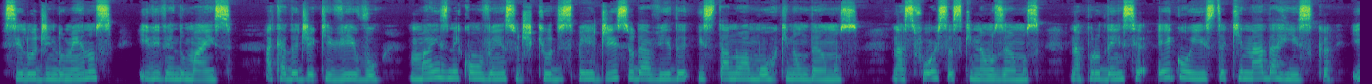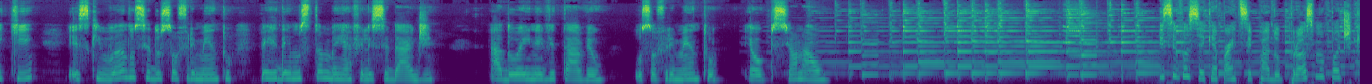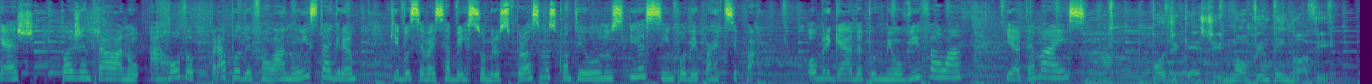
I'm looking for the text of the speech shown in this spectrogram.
se iludindo menos e vivendo mais. A cada dia que vivo, mais me convenço de que o desperdício da vida está no amor que não damos nas forças que não usamos, na prudência egoísta que nada arrisca e que, esquivando-se do sofrimento, perdemos também a felicidade. A dor é inevitável, o sofrimento é opcional. E se você quer participar do próximo podcast, pode entrar lá no arroba pra poder falar no Instagram, que você vai saber sobre os próximos conteúdos e assim poder participar. Obrigada por me ouvir falar e até mais! Podcast 99.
